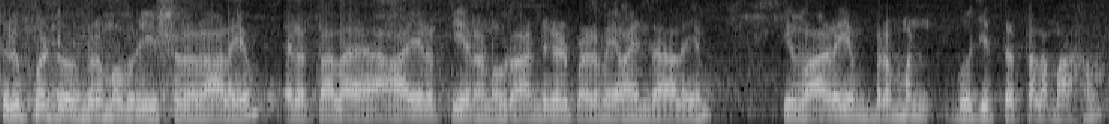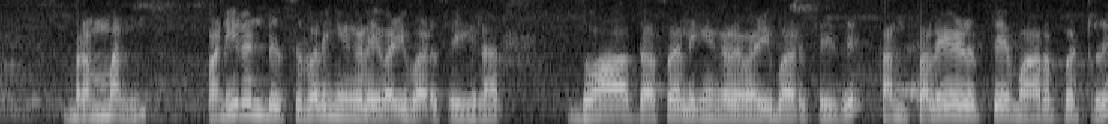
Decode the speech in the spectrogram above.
திருப்பட்டூர் பிரம்மபுரீஸ்வரர் ஆலயம் ஏறத்தாழ ஆயிரத்தி இருநூறு ஆண்டுகள் பழமை வாய்ந்த ஆலயம். இவ்வாலயம் பிரம்மன் பூஜித்த தலமாகும். பிரம்மன் பனிரெண்டு சிவலிங்கங்களை வழிபாடு செய்கிறார். துவாதச லிங்கங்களை வழிபாடு செய்து தன் தலையெழுத்தே மாறப்பெற்று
